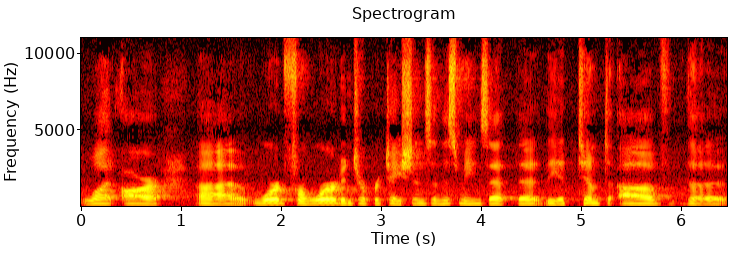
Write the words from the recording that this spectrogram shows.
what are uh, word for word interpretations, and this means that the, the attempt of the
